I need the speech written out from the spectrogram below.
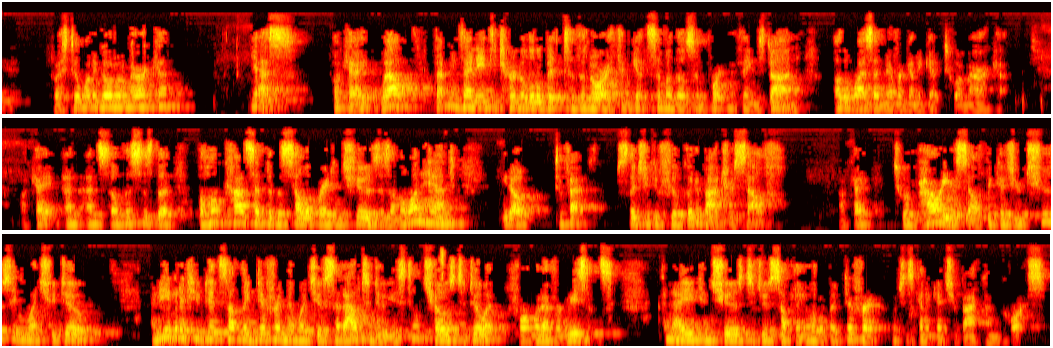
do I still want to go to America? Yes. Okay, well, that means I need to turn a little bit to the north and get some of those important things done. Otherwise, I'm never going to get to America. Okay, and, and so this is the, the whole concept of the celebrate and choose is on the one hand, you know, to fact, so that you can feel good about yourself, okay? To empower yourself because you're choosing what you do. And even if you did something different than what you set out to do, you still chose to do it for whatever reasons. And now you can choose to do something a little bit different, which is going to get you back on course.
